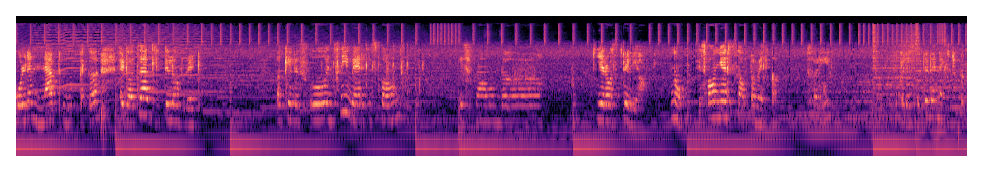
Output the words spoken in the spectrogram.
golden napped woodpecker. It also has little of red. Okay, let's go and see where it is found. It's found uh, near Australia. No, it's found near South America. Sorry. Okay, let's go to the next one.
